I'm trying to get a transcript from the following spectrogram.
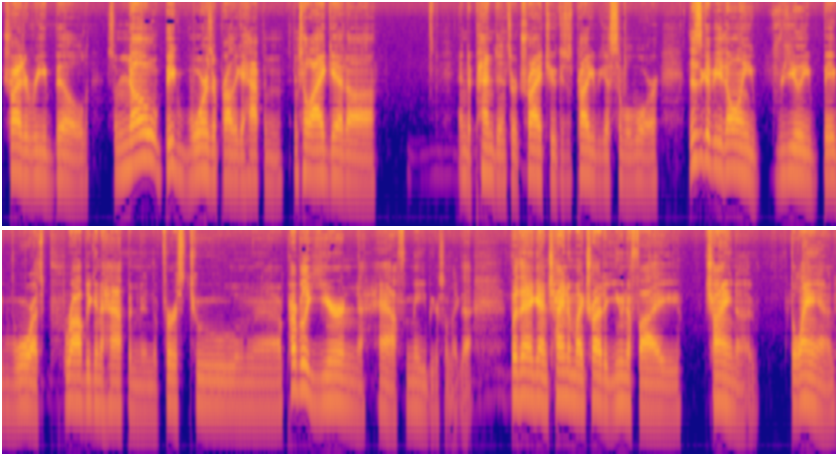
try to rebuild. So no big wars are probably going to happen until I get uh, independence or try to because it's probably going to be a civil war. This is going to be the only really big war that's probably going to happen in the first two, uh, probably year and a half, maybe, or something like that. But then again, China might try to unify China, the land.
